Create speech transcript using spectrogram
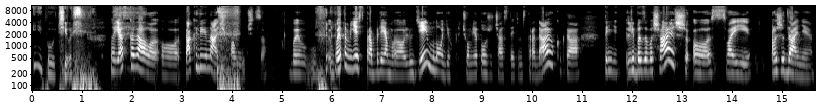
и не получилось. Но я сказала, так или иначе получится. В этом есть проблемы людей многих, причем я тоже часто этим страдаю, когда ты либо завышаешь э, свои ожидания,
